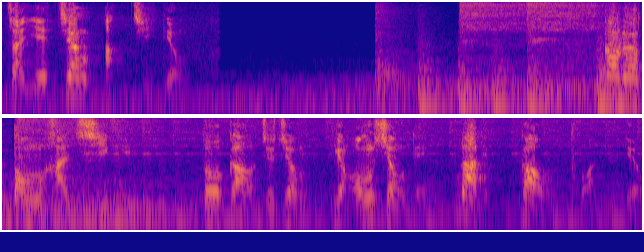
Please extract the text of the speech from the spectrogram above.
在伊掌握之中。到了东汉时期，道教就将玉皇上帝纳入教团中。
